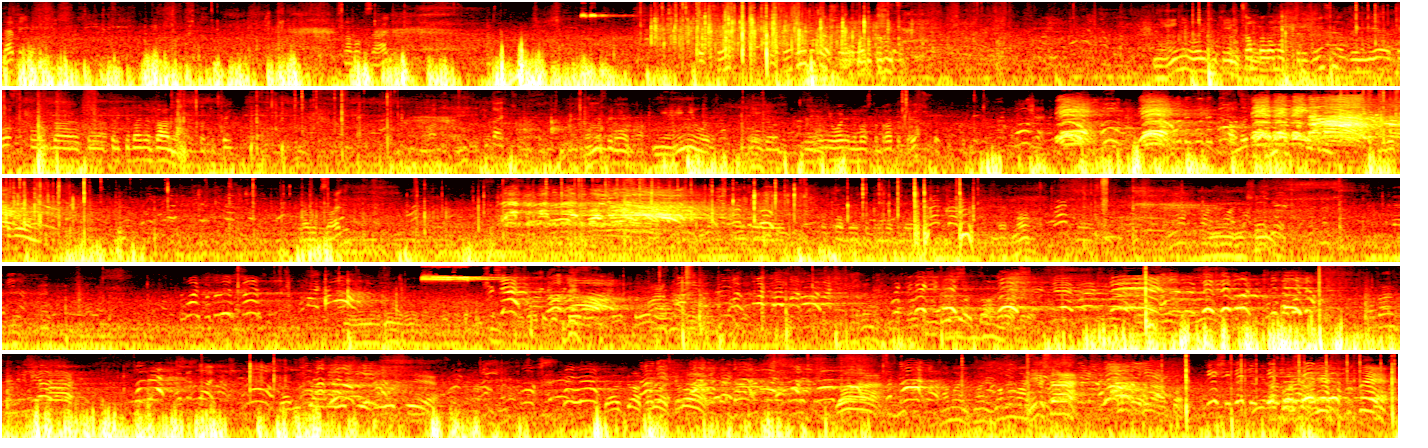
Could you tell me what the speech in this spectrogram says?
де ти? На вокзалі. Ти чуєш? Ти чуєш, що я що На воно- Ні, ні, Ольгу в чому баламут? Ти розумієш, що надає до до перекидання даних. Тобто Ні, ні, Ольгу. Євгені Ольги не можете брати три, Олеся, пусти!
